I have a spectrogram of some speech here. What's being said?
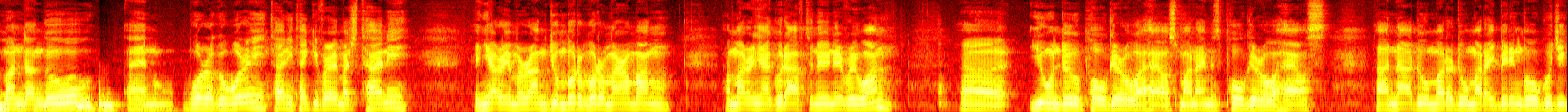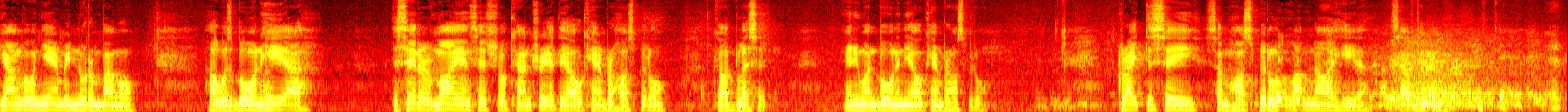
Mandangu and Wuragawuri. Toni, thank you very much, Toni. And Yari Marang Jumburabura Maramang. Amaranya, good afternoon, everyone. Uh, Paul Girawa House. My name is Paul Girawa House. Uh, Nadu Maradu Marai Biringo Gujigango Nyambi Nurambango. I was born here, the centre of my ancestral country at the Old Canberra Hospital. God bless it. Anyone born in the Old Canberra Hospital? Great to see some hospital alumni here this afternoon.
